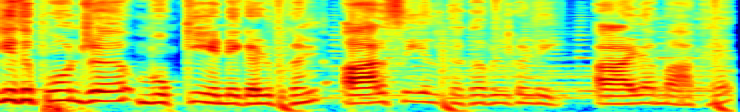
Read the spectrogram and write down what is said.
இது போன்ற இதுபோன்ற முக்கிய நிகழ்வுகள் அரசியல் தகவல்களை ஆழமாக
